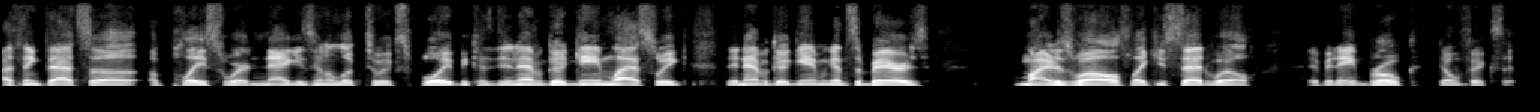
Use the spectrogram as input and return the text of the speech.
I think that's a, a place where Nagy's going to look to exploit because he didn't have a good game last week, didn't have a good game against the Bears. Might as well, like you said, Will, if it ain't broke, don't fix it.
